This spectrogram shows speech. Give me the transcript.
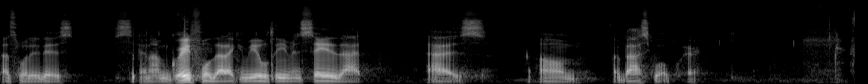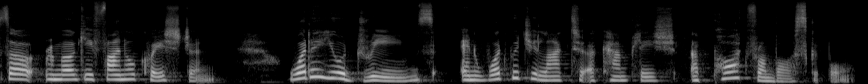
that's what it is. And I'm grateful that I can be able to even say that as um, a basketball player. So, Ramogi, final question. What are your dreams and what would you like to accomplish apart from basketball?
